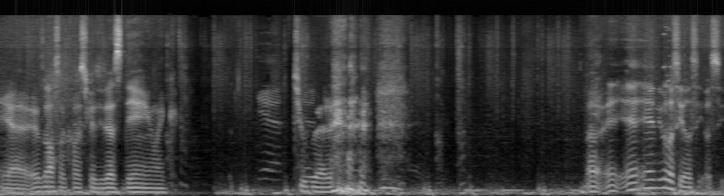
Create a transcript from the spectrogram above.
Yeah, it was also close because he's just being like yeah. too it- red. but we'll see, we'll see, we'll see.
